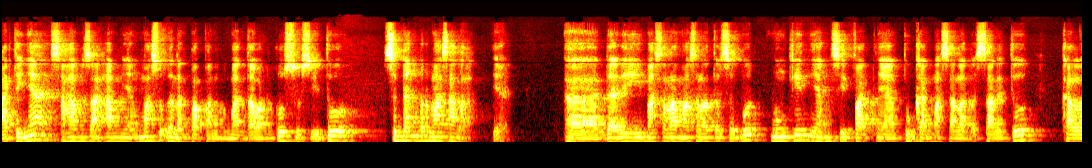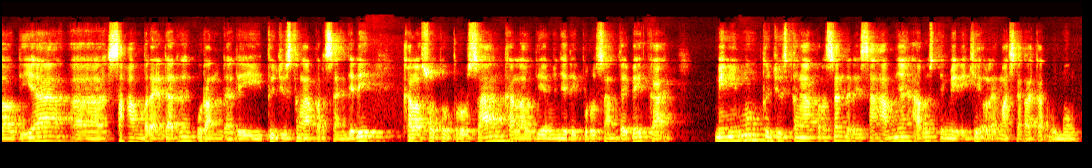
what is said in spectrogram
Artinya saham-saham yang masuk dalam papan pemantauan khusus itu sedang bermasalah ya Uh, dari masalah-masalah tersebut mungkin yang sifatnya bukan masalah besar itu kalau dia uh, saham beredarnya kurang dari tujuh setengah persen. Jadi kalau suatu perusahaan kalau dia menjadi perusahaan TBK minimum tujuh setengah persen dari sahamnya harus dimiliki oleh masyarakat umum.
